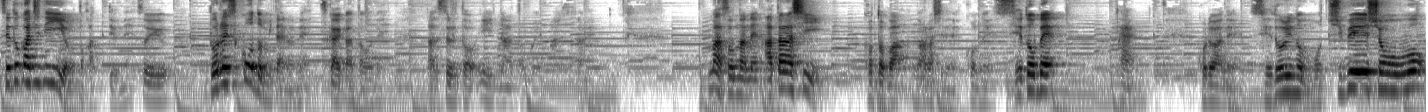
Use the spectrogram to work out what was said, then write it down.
瀬戸カジでいいよ」とかっていうねそういうドレスコードみたいなね使い方をねするといいなと思います、はい、まあそんなね新しい言葉の話で、ね、このね瀬戸べ。はい。これはね瀬戸りのモチベーションを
